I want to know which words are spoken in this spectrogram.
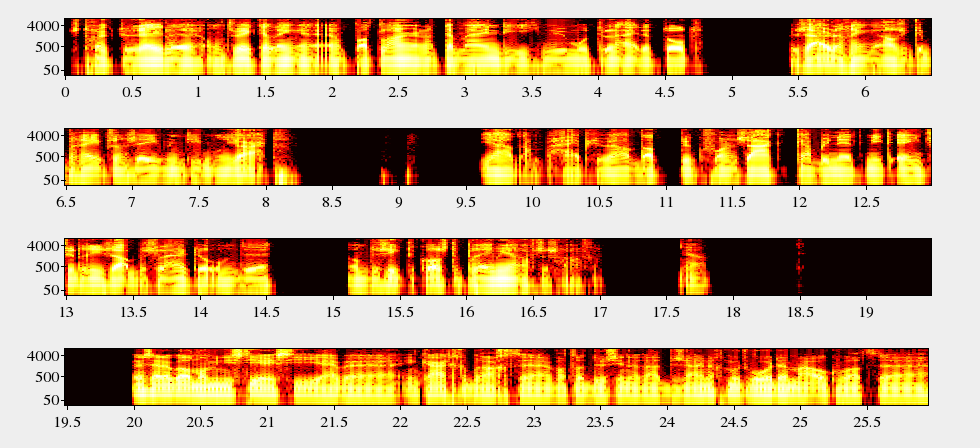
structurele ontwikkelingen op wat langere termijn die nu moeten leiden tot bezuinigingen, als ik het begreep, van 17 miljard. Ja, dan begrijp je wel dat natuurlijk voor een zakenkabinet niet 1, 2, 3 zal besluiten om de om de ziektekostenpremie af te schaffen. Ja. Er zijn ook allemaal ministeries die hebben in kaart gebracht uh, wat er dus inderdaad bezuinigd moet worden, maar ook wat uh,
